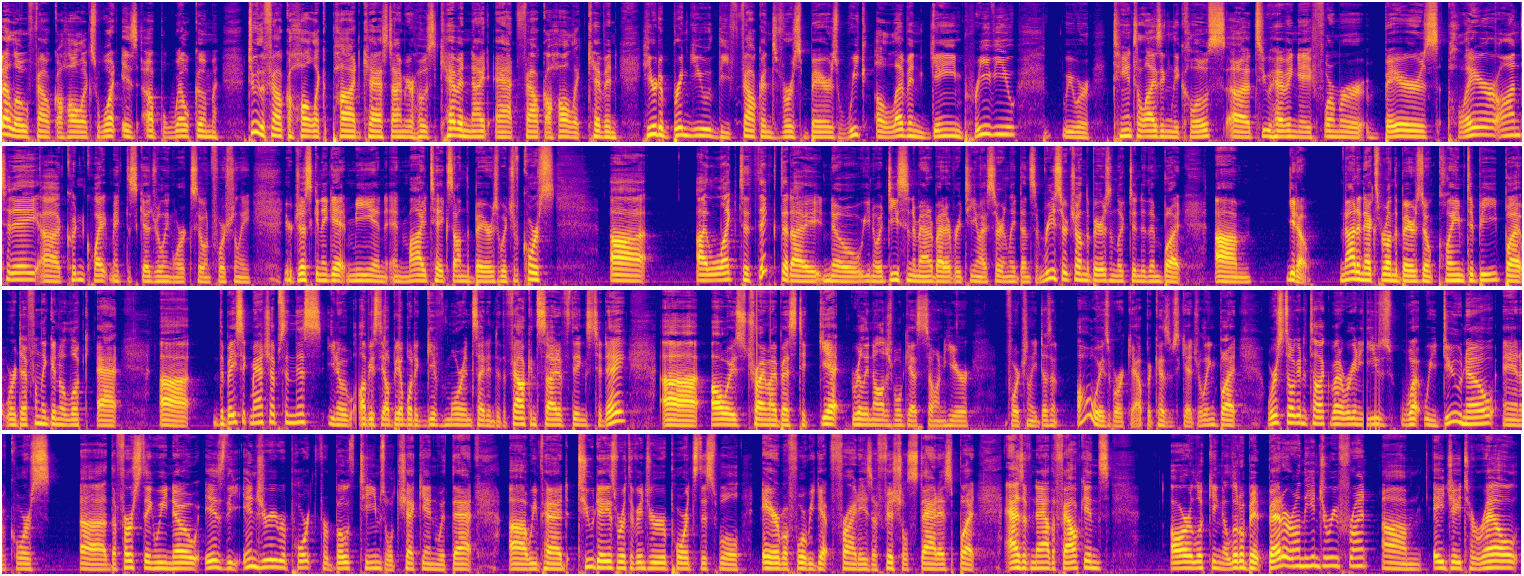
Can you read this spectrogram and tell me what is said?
fellow Falcoholics. What is up? Welcome to the Falcoholic Podcast. I'm your host, Kevin Knight at Falcoholic Kevin, here to bring you the Falcons vs. Bears Week 11 game preview. We were tantalizingly close uh, to having a former Bears player on today. Uh, couldn't quite make the scheduling work, so unfortunately, you're just going to get me and, and my takes on the Bears, which, of course, uh, I like to think that I know, you know, a decent amount about every team. I've certainly done some research on the Bears and looked into them, but um, you know, not an expert on the Bears, don't claim to be, but we're definitely going to look at uh, the basic matchups in this. You know, obviously, I'll be able to give more insight into the Falcons side of things today. Uh, always try my best to get really knowledgeable guests on here. Unfortunately, it doesn't always work out because of scheduling, but we're still going to talk about it. We're going to use what we do know. And of course, uh, the first thing we know is the injury report for both teams. We'll check in with that. Uh, we've had two days worth of injury reports. This will air before we get Friday's official status. But as of now, the Falcons are looking a little bit better on the injury front. Um, AJ Terrell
